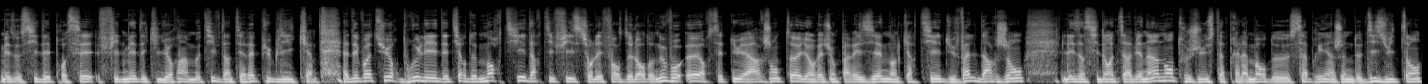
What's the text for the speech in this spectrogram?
mais aussi des procès filmés dès qu'il y aura un motif d'intérêt public. Des voitures brûlées, des tirs de mortier d'artifice sur les forces de l'ordre. Nouveau heure cette nuit à Argenteuil, en région parisienne, dans le quartier du Val d'Argent. Les incidents interviennent un an tout juste après la mort de Sabri, un jeune de 18 ans,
